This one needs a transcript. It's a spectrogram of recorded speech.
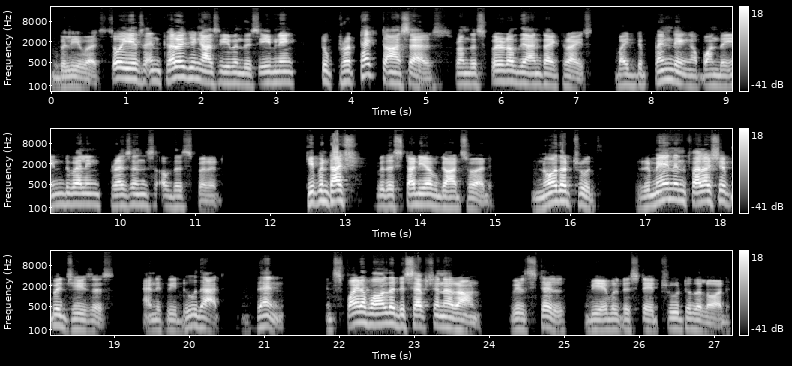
believers. So he is encouraging us even this evening to protect ourselves from the spirit of the Antichrist by depending upon the indwelling presence of the Spirit. Keep in touch with the study of God's Word. Know the truth. Remain in fellowship with Jesus. And if we do that, then in spite of all the deception around, we'll still be able to stay true to the Lord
